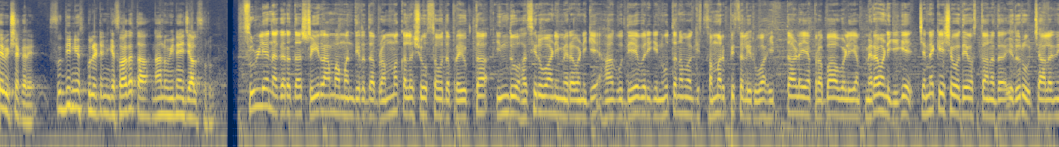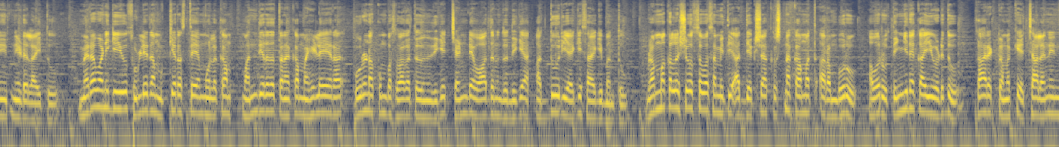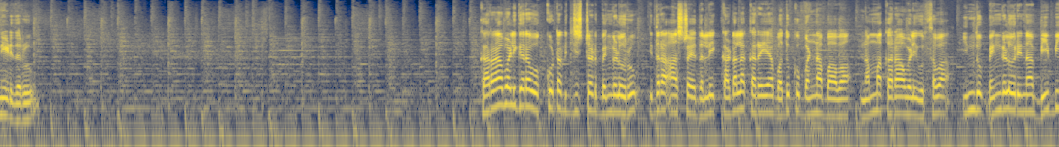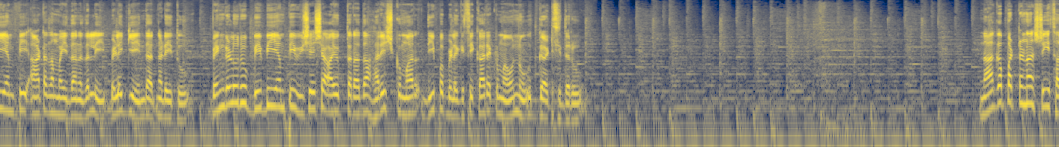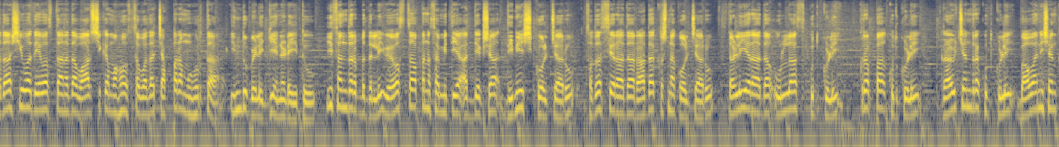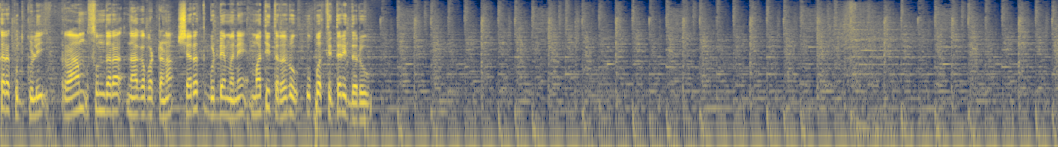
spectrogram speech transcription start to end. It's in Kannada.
ನಮಸ್ತೆ ವೀಕ್ಷಕರೇ. ಸುದ್ದಿ ನ್ಯೂಸ್ ಬುಲೆಟಿನ್ಗೆ ಸ್ವಾಗತ. ನಾನು ವಿನಯ್ ಜಾಲ್ಸುರು. ಸುಳ್ಯ ನಗರದ ಶ್ರೀರಾಮ ಮಂದಿರದ ಬ್ರಹ್ಮಕಲಶೋತ್ಸವದ ಪ್ರಯುಕ್ತ ಇಂದು ಹಸಿರುವಾಣಿ ಮೆರವಣಿಗೆ ಹಾಗೂ ದೇವರಿಗೆ ನೂತನವಾಗಿ ಸಮರ್ಪಿಸಲಿರುವ ಹಿತ್ತಾಳೆಯ ಪ್ರಭಾವಳಿಯ ಮೆರವಣಿಗೆಗೆ ಚೆನ್ನಕೇಶವ ದೇವಸ್ಥಾನದ ಎದುರು ಚಾಲನೆ ನೀಡಲಾಯಿತು. ಮೆರವಣಿಗೆಯು ಸುಳ್ಯದ ಮುಖ್ಯ ರಸ್ತೆಯ ಮೂಲಕ ಮಂದಿರದ ತನಕ ಮಹಿಳೆಯರ ಪೂರ್ಣಕುಂಭ ಸ್ವಾಗತದೊಂದಿಗೆ ಚಂಡೆ ವಾದನದೊಂದಿಗೆ ಅದ್ದೂರಿಯಾಗಿ ಸಾಗಿ ಬಂತು. ಬ್ರಹ್ಮಕಲಶೋತ್ಸವ ಸಮಿತಿ ಅಧ್ಯಕ್ಷ ಕೃಷ್ಣ ಕಾಮತ್ ಅರಂಬೂರು ಅವರು ತೆಂಗಿನಕಾಯಿ ಒಡೆದು ಕಾರ್ಯಕ್ರಮಕ್ಕೆ ಚಾಲನೆ ನೀಡಿದರು. ಕರಾವಳಿಗರ ಒಕ್ಕೂಟ ರಿಜಿಸ್ಟರ್ಡ್ ಬೆಂಗಳೂರು, ಇದರ ಆಶ್ರಯದಲ್ಲಿ ಕಡಲಕರೆಯ ಬದುಕು ಬಣ್ಣ ಭಾವ, ನಮ್ಮ ಕರಾವಳಿ ಉತ್ಸವ ಇಂದು ಬೆಂಗಳೂರಿನ ಬಿಬಿಎಂಪಿ ಆಟದ ಮೈದಾನದಲ್ಲಿ ಬೆಳಗ್ಗೆಯಿಂದ ನಡೆಯಿತು. ಬೆಂಗಳೂರು ಬಿಬಿಎಂಪಿ ವಿಶೇಷ ಆಯುಕ್ತರಾದ ಹರೀಶ್ ಕುಮಾರ್ ದೀಪ ಬೆಳಗಿಸಿ ಕಾರ್ಯಕ್ರಮವನ್ನು ಉದ್ಘಾಟಿಸಿದರು. ನಾಗಪಟ್ಟಣ ಶ್ರೀ ಸದಾಶಿವ ದೇವಸ್ಥಾನದ ವಾರ್ಷಿಕ ಮಹೋತ್ಸವದ ಚಪ್ಪರ ಮುಹೂರ್ತ ಇಂದು ಬೆಳಿಗ್ಗೆ ನಡೆಯಿತು. ಈ ಸಂದರ್ಭದಲ್ಲಿ ವ್ಯವಸ್ಥಾಪನಾ ಸಮಿತಿಯ ಅಧ್ಯಕ್ಷ ದಿನೇಶ್ ಕೋಲ್ಚಾರು, ಸದಸ್ಯರಾದ ರಾಧಾಕೃಷ್ಣ ಕೋಲ್ಚಾರು, ಸ್ಥಳೀಯರಾದ ಉಲ್ಲಾಸ್ ಕುದ್ಕುಳಿ ಉಕ್ರಪ್ಪ ಕುದ್ಕುಳಿ, ರವಿಚಂದ್ರ ಕುದ್ಕುಳಿ, ಭವಾನಿಶಂಕರ ಕುದ್ಕುಳಿ, ರಾಮ್ ಸುಂದರ ನಾಗಪಟ್ಟಣ, ಶರತ್ ಗುಡ್ಡೆಮನೆ ಮತ್ತಿತರರು ಉಪಸ್ಥಿತರಿದ್ದರು.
